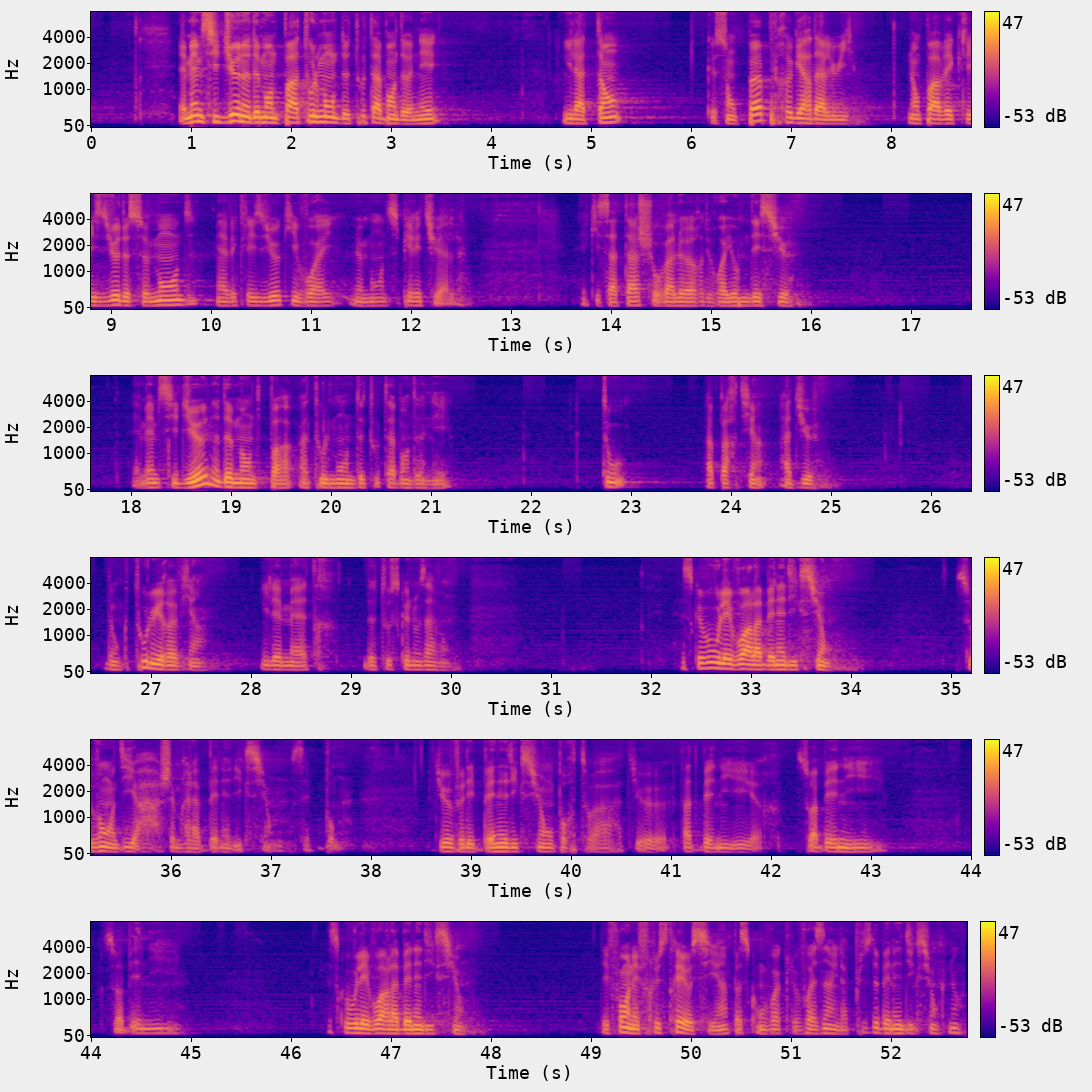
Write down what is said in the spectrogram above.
Et même si Dieu ne demande pas à tout le monde de tout abandonner, il attend que son peuple regarde à lui, non pas avec les yeux de ce monde, mais avec les yeux qui voient le monde spirituel et qui s'attachent aux valeurs du royaume des cieux. Et même si Dieu ne demande pas à tout le monde de tout abandonner, tout appartient à Dieu. Donc tout lui revient. Il est maître de tout ce que nous avons. Est-ce que vous voulez voir la bénédiction? Souvent on dit, ah, j'aimerais la bénédiction, c'est bon. Dieu veut des bénédictions pour toi, Dieu va te bénir, sois béni, sois béni. Est-ce que vous voulez voir la bénédiction? Des fois on est frustré aussi, hein, parce qu'on voit que le voisin, il a plus de bénédictions que nous.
